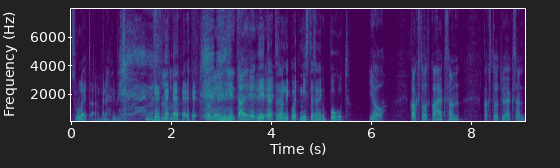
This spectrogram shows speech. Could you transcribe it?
sulle ei taida mennä hyvin. okay, niin, tai, e, niin, että, että, se on niin kuin, että mistä sä niin kuin puhut. Joo. 2008 2009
